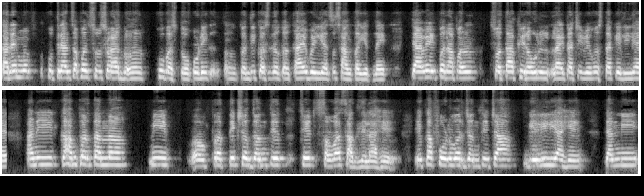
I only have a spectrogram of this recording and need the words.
कारण मग कुत्र्यांचा पण सुळसुळा खूप असतो. कोणी कधी कसं काय होईल याचं सांगता येत नाही. त्यावेळी पण आपण स्वतः फिरवून लाईटाची व्यवस्था केलेली आहे. आणि काम करताना मी प्रत्यक्ष प्रत्यक्ष थेट संवाद साधलेला आहे. एका फोनवर जनतेच्या गेलेली आहे. त्यांनी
